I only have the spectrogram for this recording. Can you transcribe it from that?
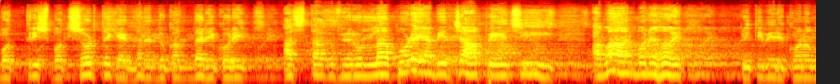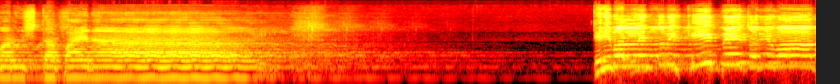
বত্রিশ বৎসর থেকে এখানে দোকানদারি করে। আস্তাগফিরুল্লাহ, পড়ে আমি যা পেয়েছি। আমার মনে হয় পৃথিবীর কোনো মানুষ তা পায় না। তিনি বললেন, তুমি কি পেয়েছ, যুবক?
